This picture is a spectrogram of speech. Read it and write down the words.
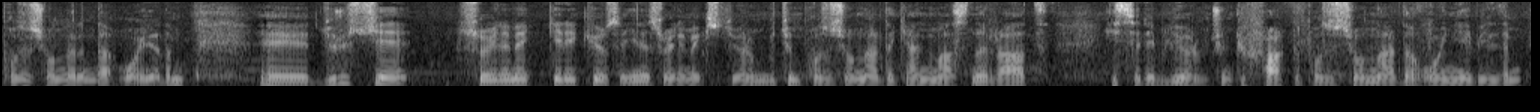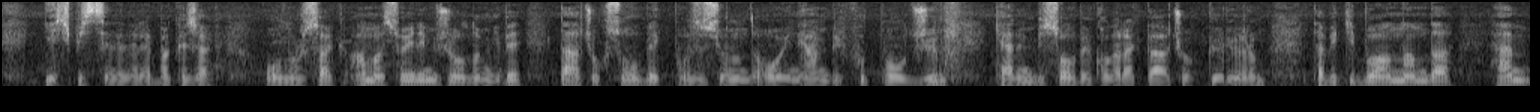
pozisyonlarında oynadım. Ee, dürüstçe söylemek gerekiyorsa yine söylemek istiyorum. Bütün pozisyonlarda kendimi aslında rahat hissedebiliyorum. Çünkü farklı pozisyonlarda oynayabildim. Geçmiş senelere bakacak olursak ama söylemiş olduğum gibi daha çok sol bek pozisyonunda oynayan bir futbolcuyum. Kendimi bir sol bek olarak daha çok görüyorum. Tabii ki bu anlamda hem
